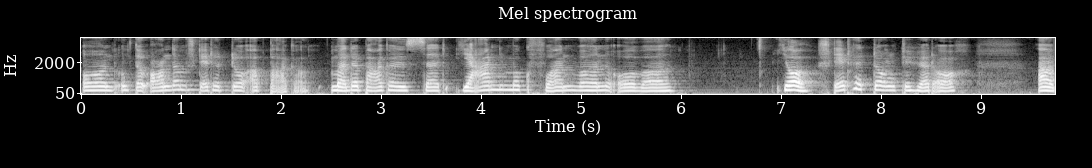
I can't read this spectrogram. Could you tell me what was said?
Und unter anderem steht halt da ein Bagger. Ich meine, der Bagger ist seit Jahren nicht mehr gefahren worden, aber ja, steht halt da und gehört auch äh,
